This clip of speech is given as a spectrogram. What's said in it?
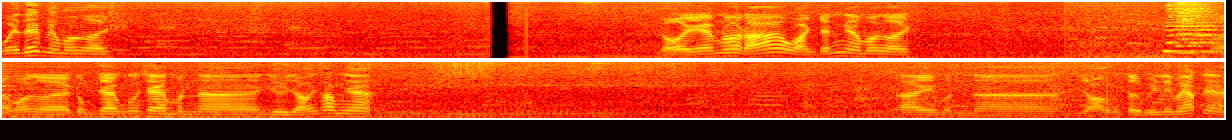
quay tiếp nha mọi người. Rồi em nó đã, hoàn chỉnh nha mọi người. Rồi mọi người, cùng xem con xe mình vừa dọn xong nha. Đây, mình dọn từ mm nha.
